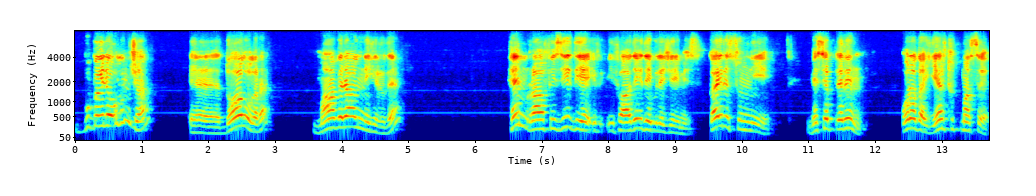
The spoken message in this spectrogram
bu böyle olunca e, doğal olarak Maveral Nehir'de hem Rafizi diye ifade edebileceğimiz gayri sunni mezheplerin orada yer tutması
